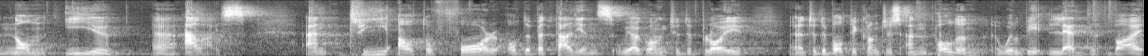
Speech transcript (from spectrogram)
non-EU uh, allies. And three out of four of the battalions we are going to deploy uh, to the Baltic countries and Poland will be led by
